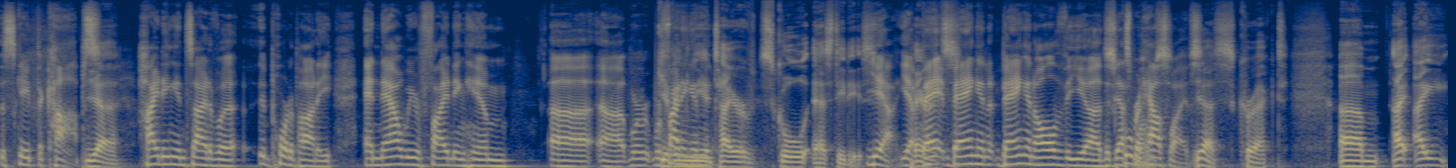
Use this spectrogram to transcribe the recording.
escape the cops Yeah. hiding inside of a porta potty and now we're finding him uh, uh, we're, we're finding the him entire school STDs. yeah yeah ba- banging banging all the uh, the School desperate moms. housewives Yes, correct. Um, I, I,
